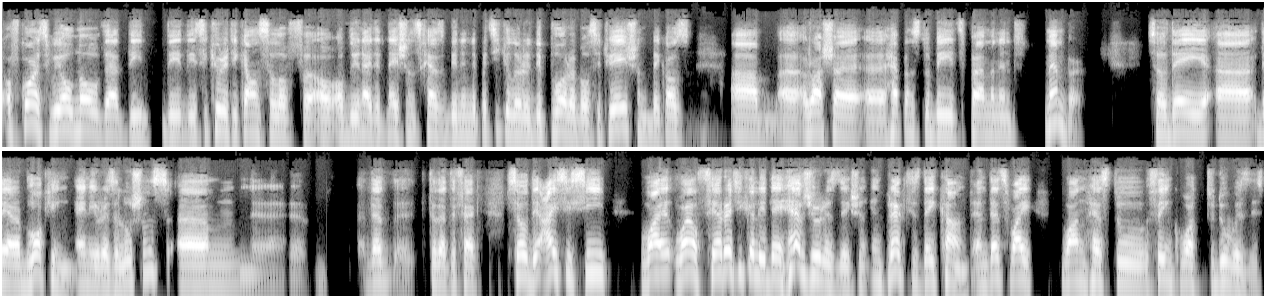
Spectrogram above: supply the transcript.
of course, we all know that the, the, the Security Council of, uh, of the United Nations has been in a particularly deplorable situation because um, uh, Russia uh, happens to be its permanent member. So they uh, they are blocking any resolutions um, uh, that to that effect. So the ICC, while while theoretically they have jurisdiction, in practice they can't, and that's why one has to think what to do with this.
